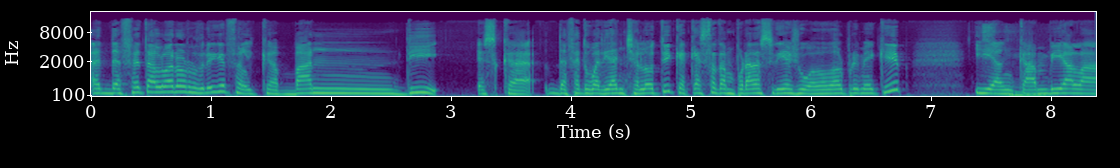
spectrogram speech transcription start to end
eh, de fet, Álvaro Rodríguez el que van dir és que, de fet, ho va dir Ancelotti, que aquesta temporada seria jugador del primer equip, i en canvi a la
